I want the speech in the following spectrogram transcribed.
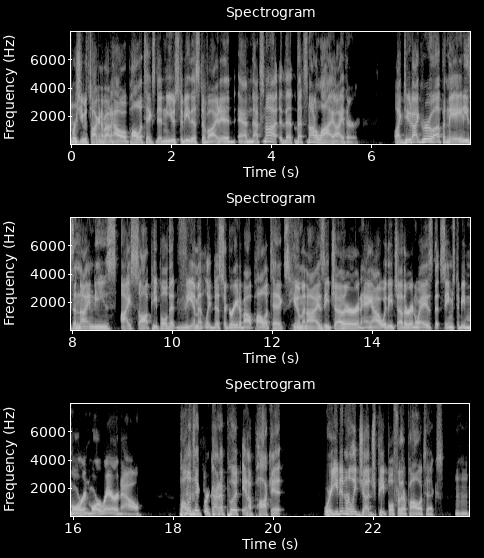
Where Mm. she was talking about how politics didn't used to be this divided, and that's not that that's not a lie either. Like, dude, I grew up in the 80s and 90s. I saw people that vehemently disagreed about politics humanize each other and hang out with each other in ways that seems to be more and more rare now. Politics were kind of put in a pocket where you didn't really judge people for their politics. Mhm.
